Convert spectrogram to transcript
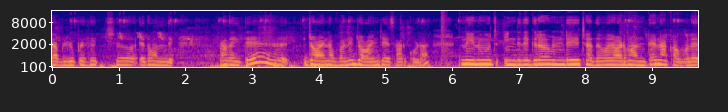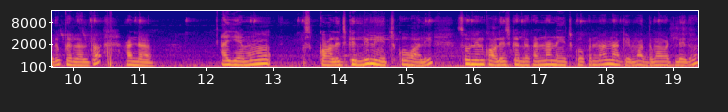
డబ్ల్యూపీహెచ్ ఏదో ఉంది. అదైతే జాయిన్ అవ్వని జాయిన్ చేశారు కూడా. నేను ఇంటి దగ్గర ఉండి చదవడం అంటే నాకు అవ్వలేదు పిల్లలతో. అండ్ అయ్యేమో కాలేజ్కి వెళ్ళి నేర్చుకోవాలి. సో నేను కాలేజ్కి వెళ్ళకుండా నేర్చుకోకుండా నాకేమో అర్థం అవ్వట్లేదు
